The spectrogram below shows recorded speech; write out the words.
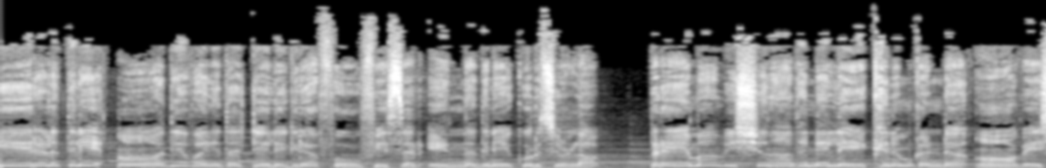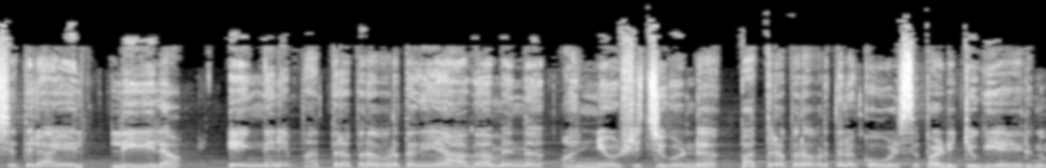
കേരളത്തിലെ ആദ്യ വനിതാ ടെലിഗ്രാഫ് ഓഫീസർ എന്നതിനെക്കുറിച്ചുള്ള പ്രേമ വിശ്വനാഥന്റെ ലേഖനം കണ്ട് ആവേശത്തിലായ ലീല എങ്ങനെ പത്രപ്രവർത്തകയാകാമെന്ന് അന്വേഷിച്ചുകൊണ്ട് പത്രപ്രവർത്തന കോഴ്സ് പഠിക്കുകയായിരുന്നു.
